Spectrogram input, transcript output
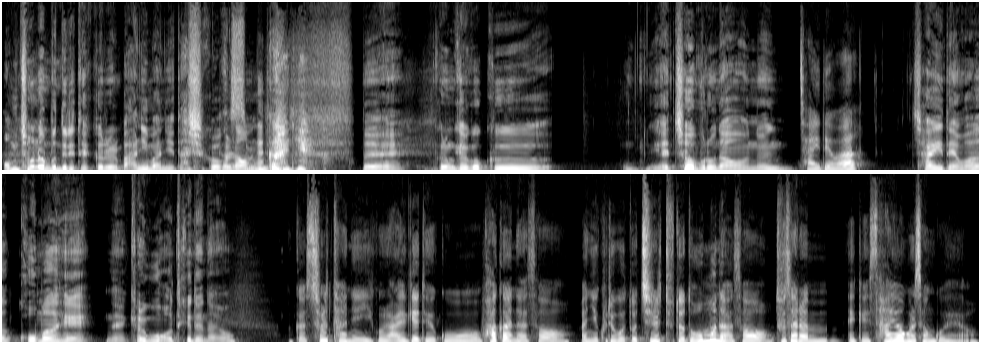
엄청난 분들이 댓글을 많이 많이 다실 것 별로 같습니다. 없는 거 아니에요? 네. 그럼 결국 그 애첩으로 나오는 차이대와 차이대와 고마해. 네. 결국 어떻게 되나요? 그러니까 술탄이 이걸 알게 되고 화가 나서 아니 그리고 또 질투도 너무 나서 두 사람에게 사형을 선고해요.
